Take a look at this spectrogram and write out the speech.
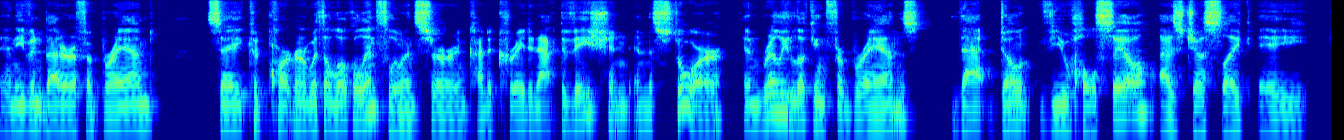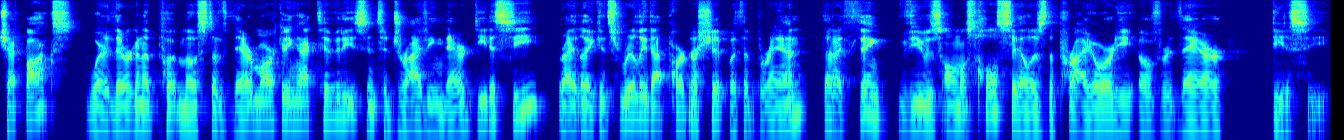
And even better if a brand, say, could partner with a local influencer and kind of create an activation in the store and really looking for brands that don't view wholesale as just like a checkbox where they're going to put most of their marketing activities into driving their D2C, right? Like it's really that partnership with a brand that I think views almost wholesale as the priority over their D2C.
